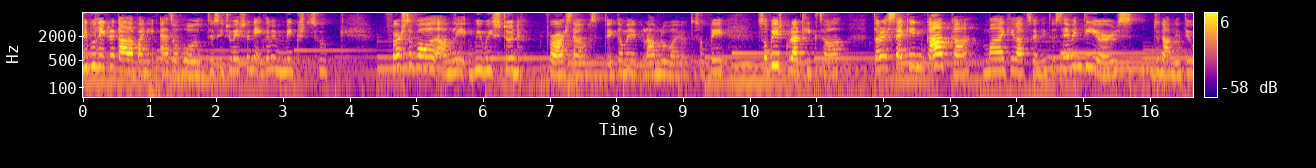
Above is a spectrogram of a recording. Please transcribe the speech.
लिपु लेक र कालापानी एज अ होल त्यो सिचुएसन एकदमै मिक्स्ड छु। फर्स्ट अफ अल हामीले we we stood for ourselves त्यो एकदमै राम्रो भयो। त्यो सबै सबै कुरा ठिक छ। तर सेकेन्ड कहाँ कहाँ? मलाई के लाग्छ भने त्यो सेभेन्टी इयर्स जुन हामीले त्यो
